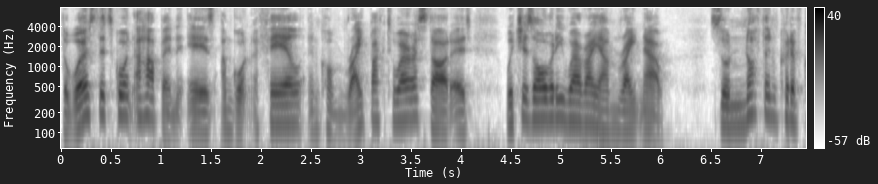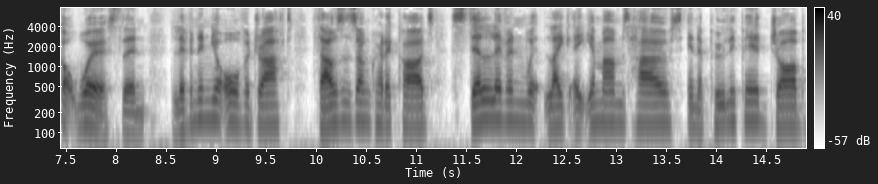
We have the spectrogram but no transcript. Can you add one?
The worst that's going to happen is I'm going to fail and come right back to where I started, which is already where I am right now. So nothing could have got worse than living in your overdraft, thousands on credit cards, still living with like at your mum's house in a poorly paid job.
